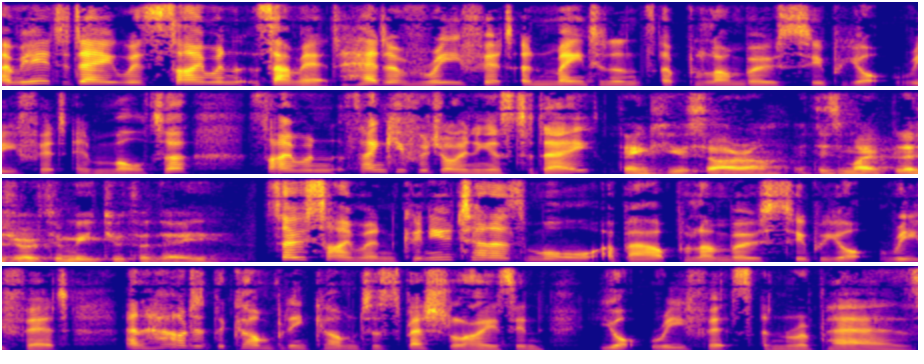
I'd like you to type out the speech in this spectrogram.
I'm here today with Simon Zammit, Head of Refit and Maintenance at Palumbo Super Yacht Refit in Malta. Simon, thank you for joining us today. Thank you, Sarah. It is my pleasure to meet you today. So, Simon, can you tell us more about Palumbo's Super Yacht Refit and how did the company come to specialise in yacht refits and repairs?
